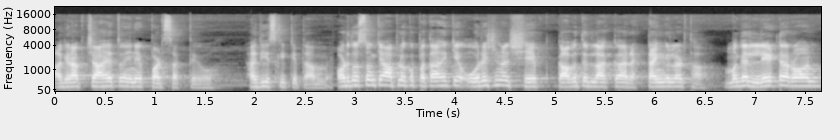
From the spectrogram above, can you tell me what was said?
अगर आप चाहे तो इन्हें पढ़ सकते हो हदीस की किताब में। और दोस्तों, क्या आप लोग को पता है कि ओरिजिनल शेप काबतुल्ला का रेक्टेंगुलर था, मगर लेटर ऑन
